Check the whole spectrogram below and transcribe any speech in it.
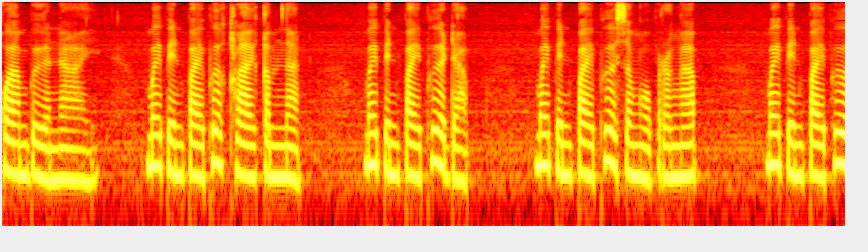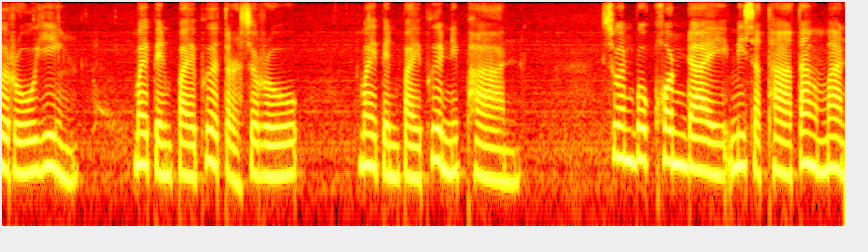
ความเบื่อหน่าย ไม่เป็นไปเพื่อคลายกำหนัด ไม่เป็นไปเพื่อดับ ไม่เป็นไปเพื่อสงบระงับ ไม่เป็นไปเพื่อรู้ยิ่ง ไม่เป็นไปเพื่อตรัสรู้ ไม่เป็นไปเพื่อนิพพาน ส่วนบุคคลใดมีศรัทธาตั้งมั่น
